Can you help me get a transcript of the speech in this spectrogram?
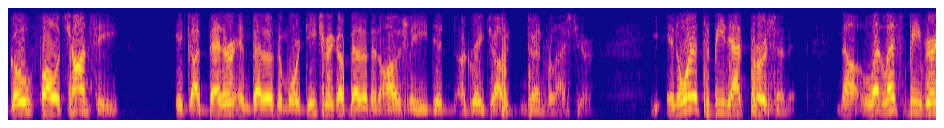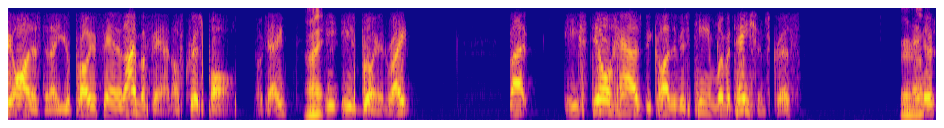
go follow Chauncey, it got better and better. The more Detroit got better, then obviously he did a great job at Denver last year. In order to be that person, now let, let's be very honest, and I, you're probably a fan, and I'm a fan of Chris Paul. Okay? All right. He, he's brilliant, right? But he still has, because of his team, limitations, Chris. Fair and there,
